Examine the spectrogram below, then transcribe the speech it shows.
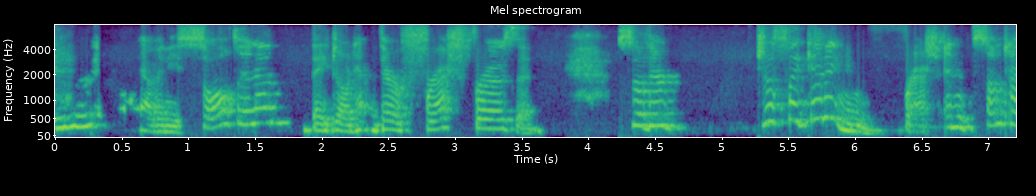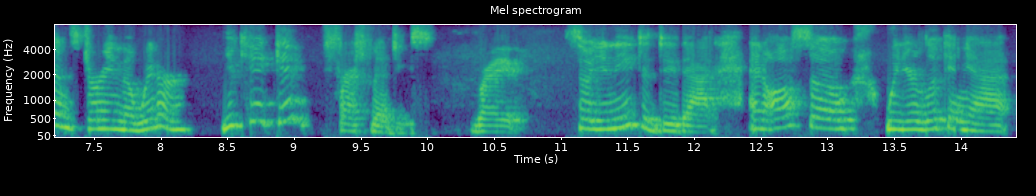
Mm-hmm. They don't have any salt in them. They don't have, they're fresh frozen. So they're just like getting them fresh. And sometimes during the winter, you can't get fresh veggies. Right. So you need to do that. And also, when you're looking at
